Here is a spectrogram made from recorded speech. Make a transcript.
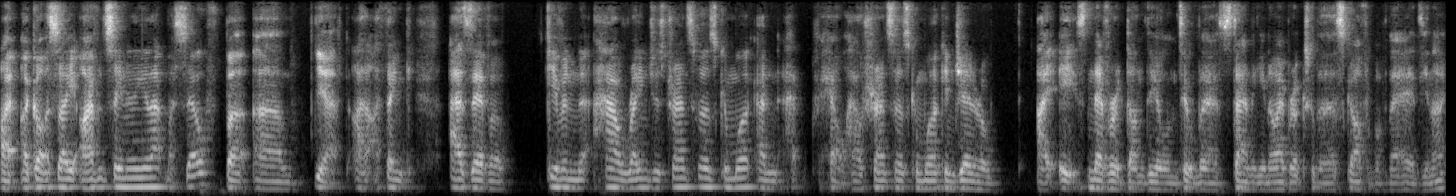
I, I got to say, I haven't seen any of that myself, but um, yeah, I, I think as ever, given how Rangers transfers can work and hell, how transfers can work in general, I, it's never a done deal until they're standing in Ibrox with a scarf above their heads, you know.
